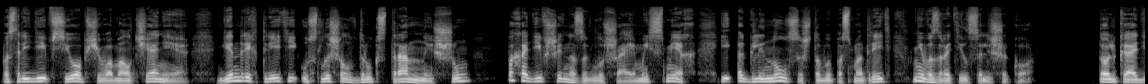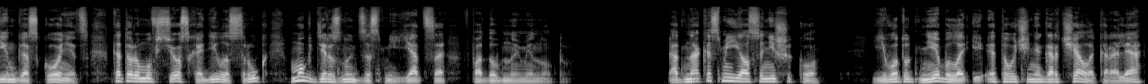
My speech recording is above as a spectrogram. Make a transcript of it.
Посреди всеобщего молчания Генрих III услышал вдруг странный шум, походивший на заглушаемый смех, и оглянулся, чтобы посмотреть, не возвратился ли Шико. Только один гасконец, которому все сходило с рук, мог дерзнуть засмеяться в подобную минуту. Однако смеялся не Шико. Его тут не было, и это очень огорчало короля,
